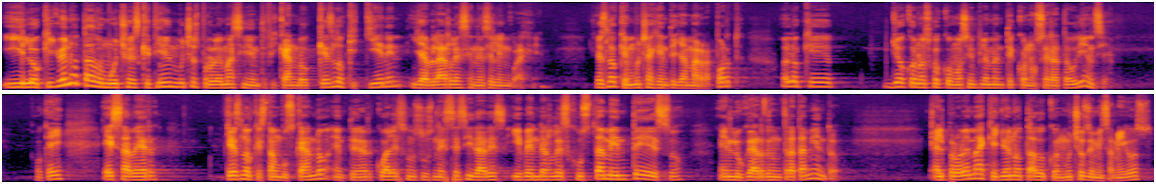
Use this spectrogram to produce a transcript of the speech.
Y lo que yo he notado mucho es que tienen muchos problemas identificando qué es lo que quieren y hablarles en ese lenguaje. Es lo que mucha gente llama rapport o lo que yo conozco como simplemente conocer a tu audiencia. ¿Ok? Es saber qué es lo que están buscando, entender cuáles son sus necesidades y venderles justamente eso en lugar de un tratamiento. El problema que yo he notado con muchos de mis amigos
